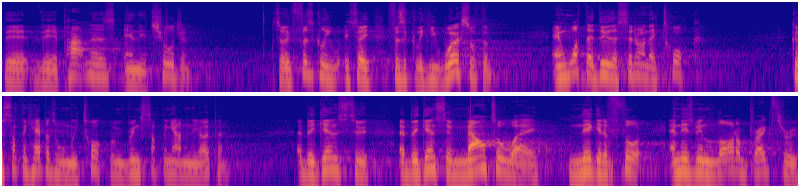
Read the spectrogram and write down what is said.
their, their partners and their children. So physically, so physically he works with them. And what they do, they sit around, they talk. Because something happens when we talk, when we bring something out in the open. It begins to, it begins to mount away negative thought. And there's been a lot of breakthrough,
